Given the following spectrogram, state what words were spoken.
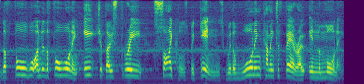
the full, under the forewarning, each of those three cycles begins with a warning coming to Pharaoh in the morning.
